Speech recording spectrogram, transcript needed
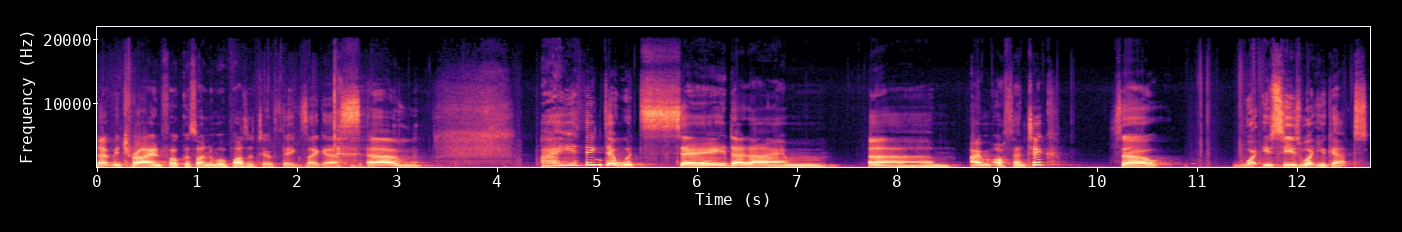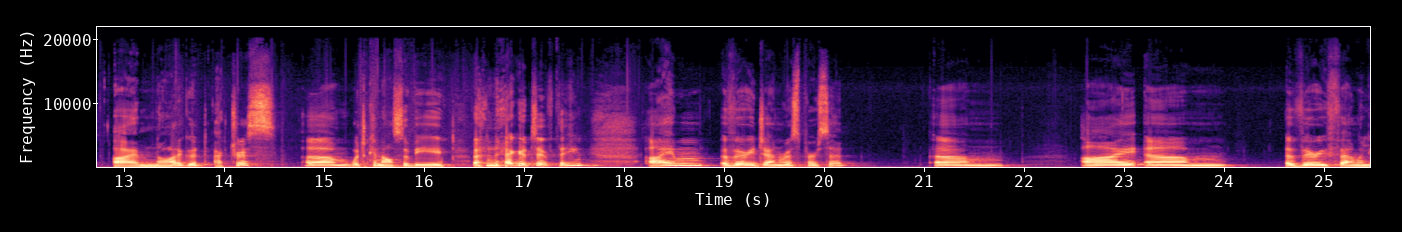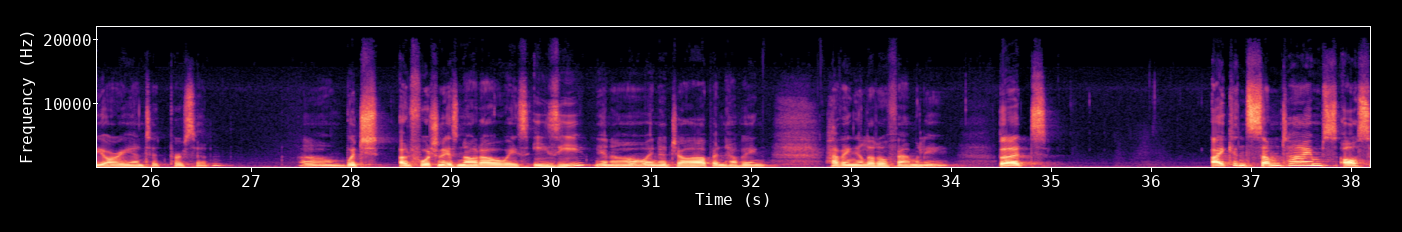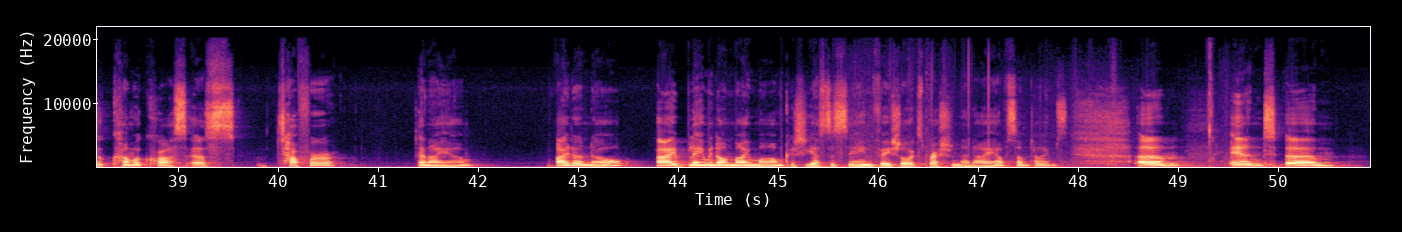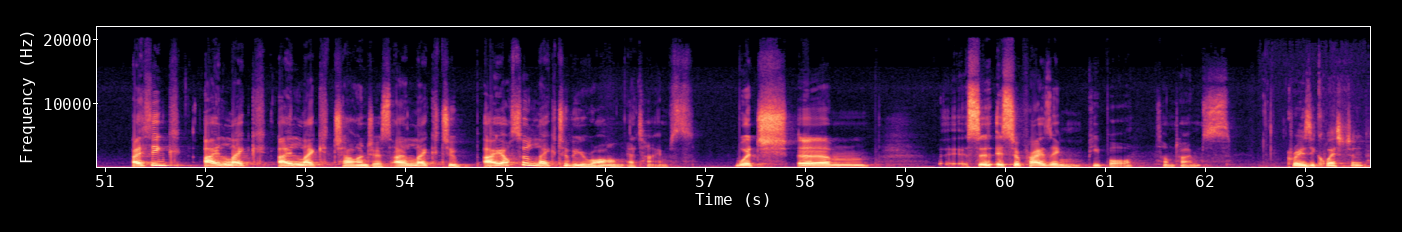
Let me try and focus on the more positive things, I guess. um, I think they would say that I'm um, I'm authentic. So what you see is what you get. I'm not a good actress, um, which can also be a negative thing. I'm a very generous person. Um, I am a very family oriented person, um, which unfortunately is not always easy, you know, in a job and having, having a little family. But I can sometimes also come across as tougher than I am. I don't know. I blame it on my mom because she has the same facial expression that I have sometimes. Um, and um, I think I like I like challenges. I like to. I also like to be wrong at times, which um, is, is surprising people sometimes. Crazy question.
